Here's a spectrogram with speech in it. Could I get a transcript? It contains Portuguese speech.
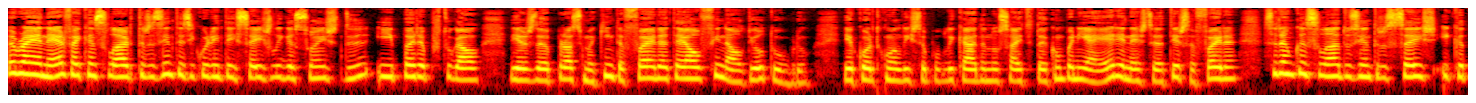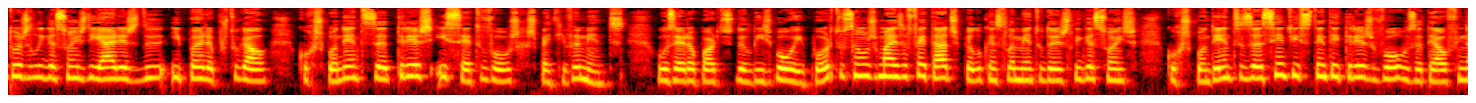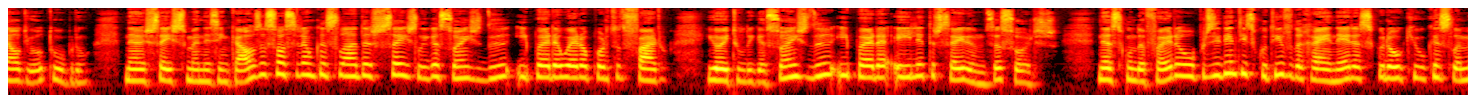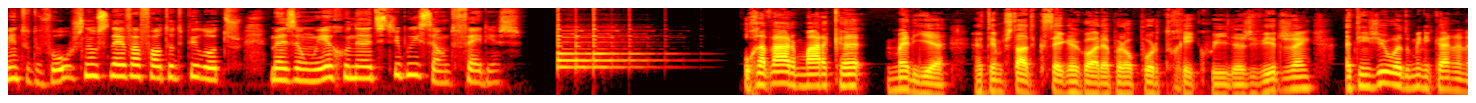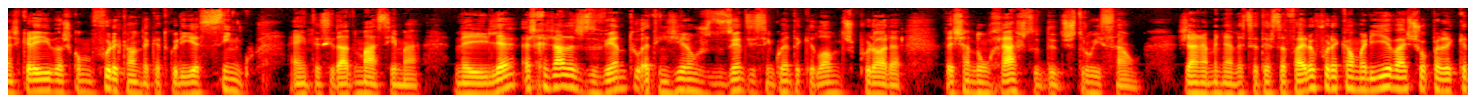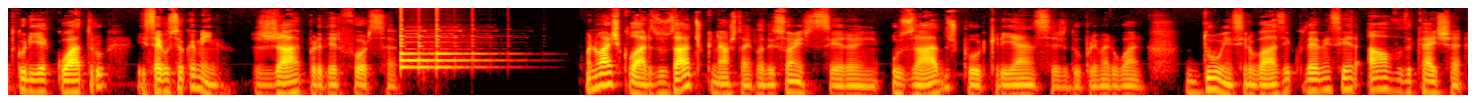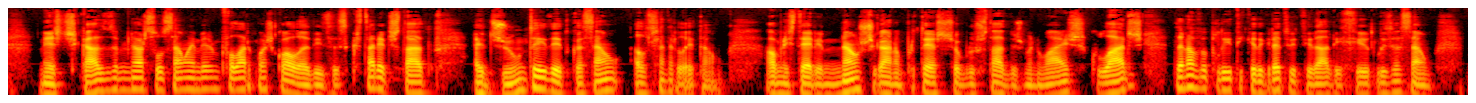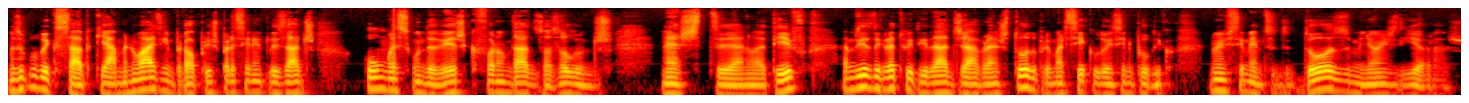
A Ryanair vai cancelar 346 ligações de e para Portugal, desde a próxima quinta-feira até ao final de outubro. De acordo com a lista publicada no site da companhia aérea nesta terça-feira, serão cancelados entre 6 e 14 ligações diárias de e para Portugal, correspondentes a 3 e 7 voos, respectivamente. Os aeroportos de Lisboa e Porto são os mais afetados pelo cancelamento das ligações, correspondentes a 173 voos até ao final de outubro outubro. Nas seis semanas em causa, só serão canceladas seis ligações de e para o aeroporto de Faro e oito ligações de e para a Ilha Terceira, nos Açores. Na segunda-feira, o presidente executivo da Ryanair assegurou que o cancelamento de voos não se deve à falta de pilotos, mas a um erro na distribuição de férias. O radar marca Maria, a tempestade que segue agora para o Porto Rico e Ilhas Virgem, atingiu a Dominicana nas Caraíbas como furacão da categoria 5, a intensidade máxima. Na ilha, as rajadas de vento atingiram os 250 km por hora, deixando um rastro de destruição. Já na manhã desta terça-feira, o furacão Maria baixou para a categoria 4 e segue o seu caminho, já a perder força. Manuais escolares usados que não estão em condições de serem usados por crianças do primeiro ano do ensino básico devem ser alvo de queixa. Nestes casos, a melhor solução é mesmo falar com a escola, diz a Secretária de Estado Adjunta e da Educação, Alexandra Leitão. Ao Ministério não chegaram protestos sobre o estado dos manuais escolares da nova política de gratuitidade e reutilização, mas o público sabe que há manuais impróprios para serem utilizados uma segunda vez que foram dados aos alunos. Neste ano letivo, a medida de gratuitidade já abrange todo o primeiro ciclo do ensino público, num investimento de 12 milhões de euros.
